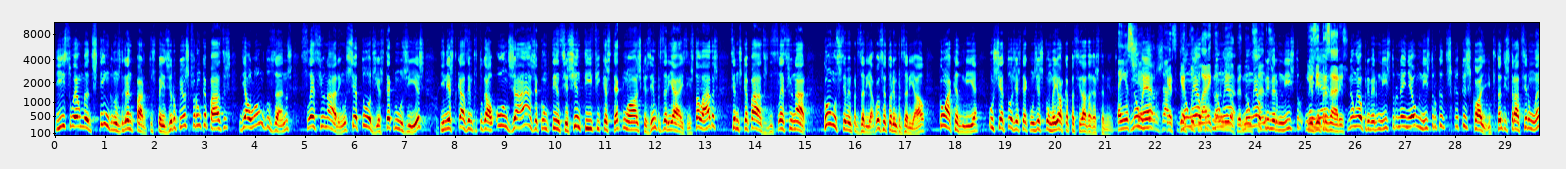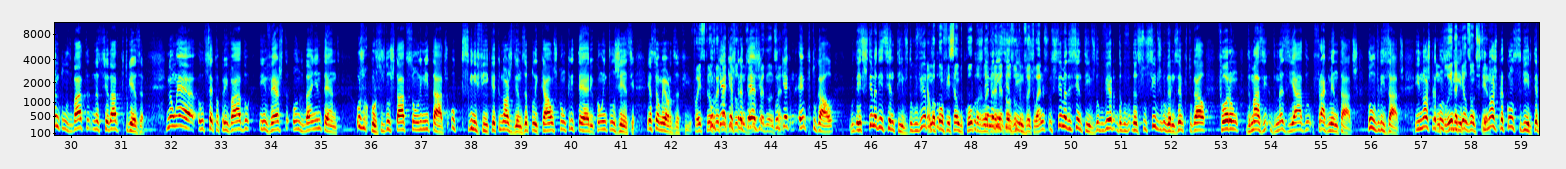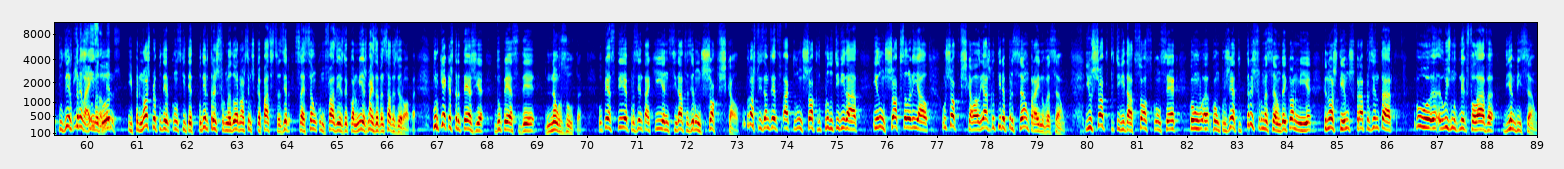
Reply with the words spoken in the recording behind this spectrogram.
E isso é uma distingue-nos de grande parte dos países europeus que foram capazes de, ao longo dos anos, selecionarem os setores e as tecnologias, e neste caso em Portugal, onde já haja competências científicas, tecnológicas, empresariais instaladas, sermos capazes de selecionar com o sistema empresarial, com o setor empresarial, com a academia, os setores e as tecnologias com maior capacidade de arrastamento. Tem esse não é, já quer, quer não é o, a economia, não é, não é o primeiro-ministro e os é, empresários. Não é o primeiro-ministro nem é o ministro que, que, escolhe. E, portanto, isto terá de ser um amplo debate na sociedade portuguesa. Não é o setor privado investe onde bem entende. Os recursos do Estado são limitados, o que significa que nós devemos aplicá-los com critério, com inteligência. Esse é o maior desafio. Foi isso que não porque foi é que a estratégia, porque é que em Portugal o sistema de incentivos do governo. É uma confissão de culpa relativamente aos últimos oito anos? O sistema de incentivos do governo, de, de sucessivos governos em Portugal foram demasi, demasiado fragmentados, pulverizados. E nós para conseguir, aqueles onde E nós para conseguir ter poder Diga transformador. Isso, e para nós para poder conseguir ter poder transformador, nós temos capazes de fazer seleção como fazem as economias mais avançadas da Europa. Porquê é que a estratégia do PSD não resulta? O PST apresenta aqui a necessidade de fazer um choque fiscal. O que nós precisamos é, de facto, de um choque de produtividade e de um choque salarial. O choque fiscal, aliás, retira pressão para a inovação. E o choque de produtividade só se consegue com, com um projeto de transformação da economia que nós temos para apresentar. O uh, Luís Montenegro falava de ambição.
